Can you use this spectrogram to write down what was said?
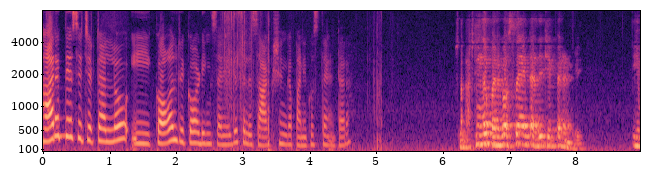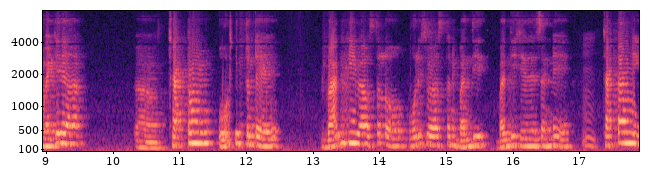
భారతదేశ చట్టాల్లో ఈ కాల్ రికార్డింగ్స్ అనేది అసలు సాక్ష్యంగా పనికొస్తాయంటారా? సాక్ష్యంగా పనికి వస్తాయంటే అదే చెప్పానండి. ఈ మధ్యన చట్టం ఒకటి చెప్తుంటే రాజకీయ వ్యవస్థలో పోలీస్ వ్యవస్థని బందీ బందీ చేసేసండి. చట్టాన్ని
